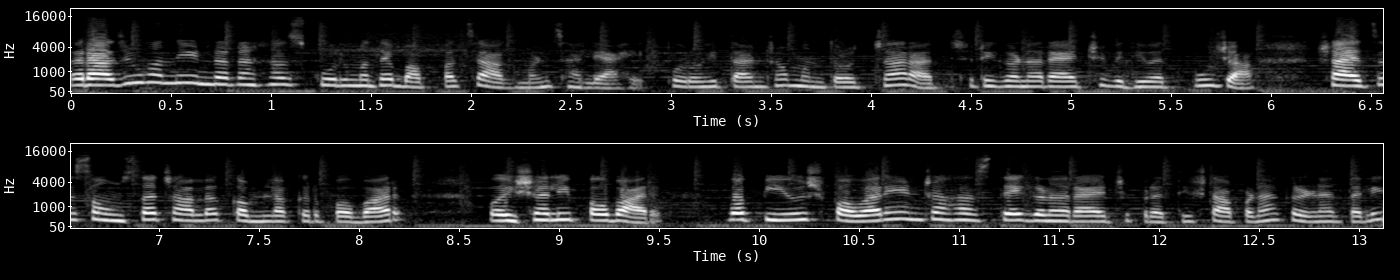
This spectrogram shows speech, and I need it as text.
राजीव गांधी इंटरनॅशनल स्कूलमध्ये बाप्पाचे आगमन झाले आहे. पुरोहितांच्या मंत्रोच्चारात श्री गणरायाची विधिवत पूजा शाळेचे संस्थाचालक कमलाकर पवार वैशाली पवार व पियुष पवार यांच्या हस्ते गणरायाची प्रतिष्ठापना करण्यात आली.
